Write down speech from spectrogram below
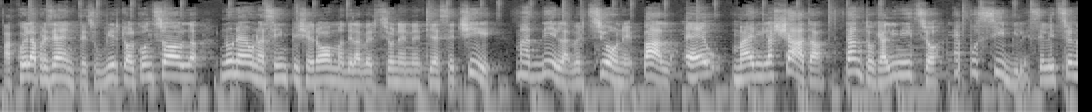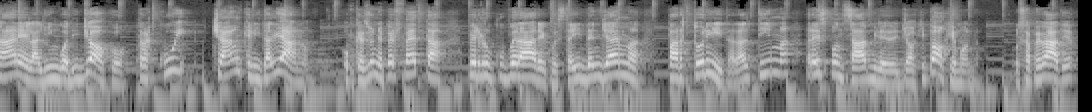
ma quella presente su Virtual Console non è una semplice ROM della versione NTSC, ma della versione PAL EU mai rilasciata, tanto che all'inizio è possibile selezionare la lingua di gioco, tra cui c'è anche l'italiano. Occasione perfetta per recuperare questa hidden gem partorita dal team responsabile dei giochi Pokémon. Lo sapevate?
